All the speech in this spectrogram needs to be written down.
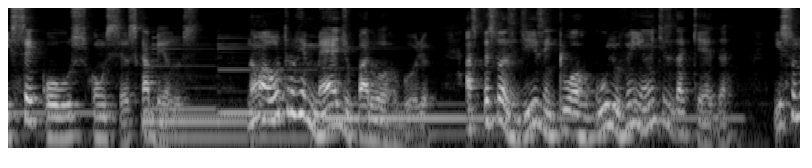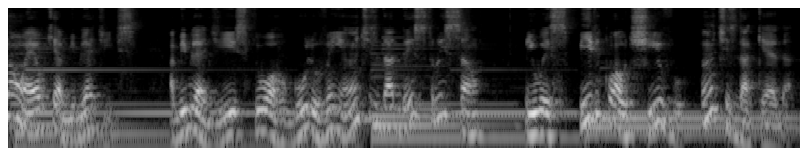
e secou-os com os seus cabelos. Não há outro remédio para o orgulho. As pessoas dizem que o orgulho vem antes da queda. Isso não é o que a Bíblia diz. A Bíblia diz que o orgulho vem antes da destruição e o espírito altivo antes da queda,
